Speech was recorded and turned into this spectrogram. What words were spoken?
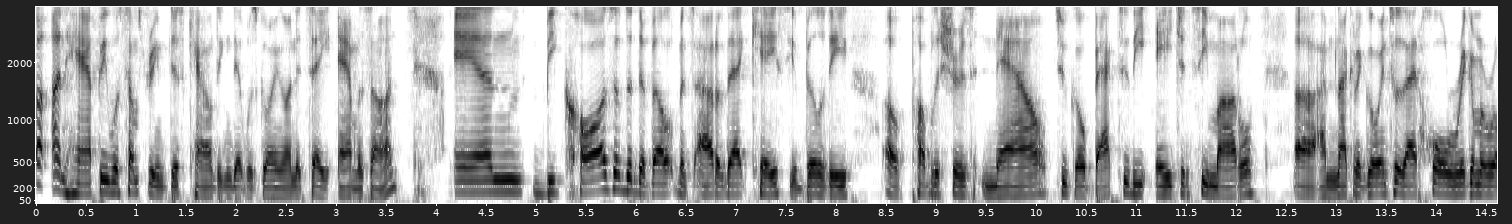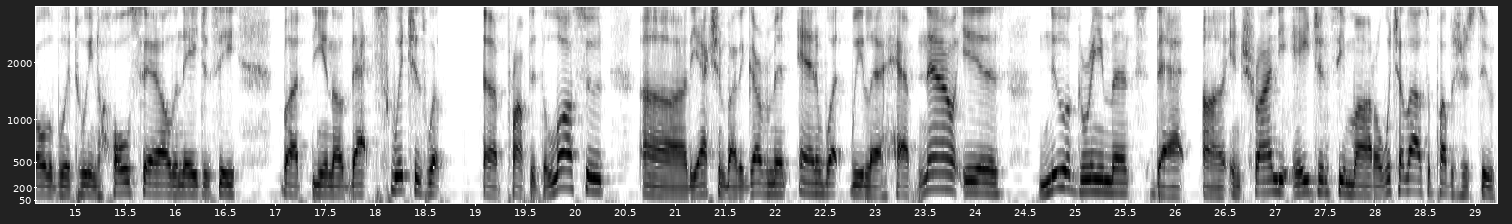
uh, unhappy with some stream discounting that was going on at say Amazon, and because of the developments out of that case, the ability of publishers now to go back to the agency model. Uh, I'm not going to go into that whole rigmarole between wholesale and agency, but you know that switch is what uh, prompted the lawsuit, uh, the action by the government, and what we have now is new agreements that uh, enshrine the agency model, which allows the publishers to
